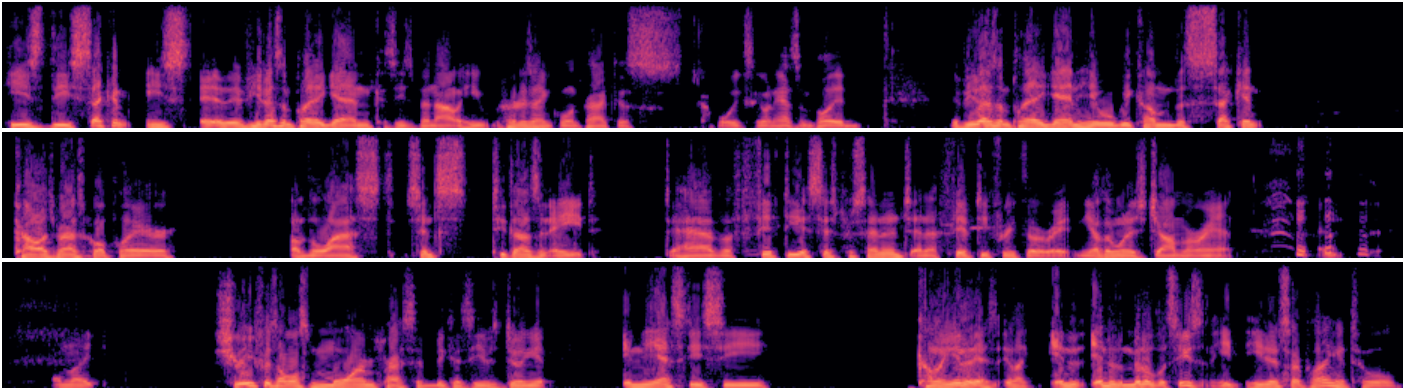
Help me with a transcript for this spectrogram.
He's the second. He's if he doesn't play again because he's been out. He hurt his ankle in practice a couple weeks ago and he hasn't played. If he doesn't play again, he will become the second college basketball player of the last since 2008 to have a 50 assist percentage and a 50 free throw rate. And the other one is Ja Morant. And, and like Sharife is almost more impressive because he was doing it in the SEC, coming into the, like in, into the middle of the season. He he didn't start playing until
